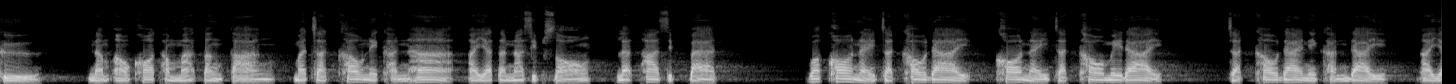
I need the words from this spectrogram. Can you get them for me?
คือนำเอาข้อธรรมะต่างๆ มาจัดเข้าในขันห้าอายตนะสิบสองและธาตุสิบแปดว่าข้อไหนจัดเข้าได้ ข้อไหนจัดเข้าไม่ได้ จัดเข้าได้ในขันใด อาย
